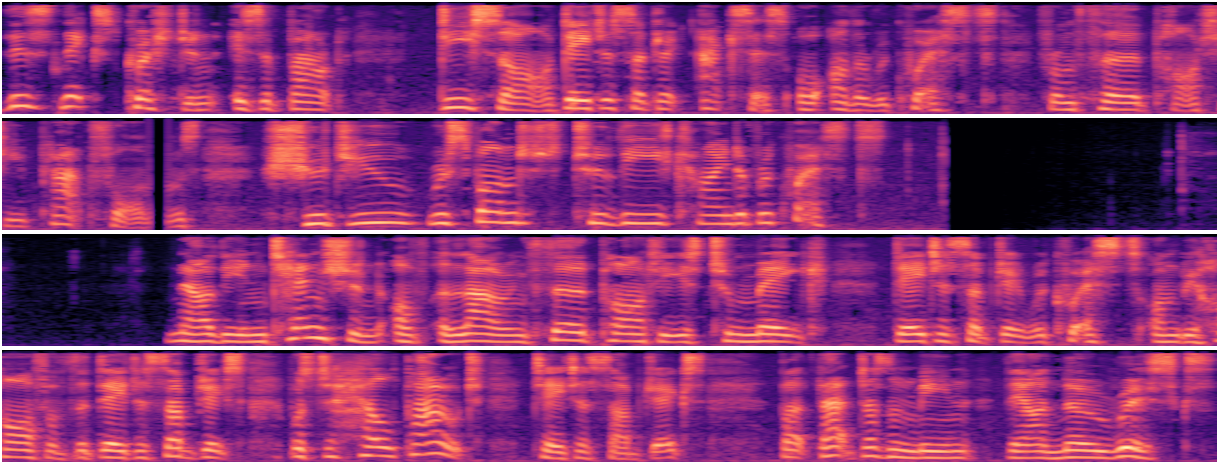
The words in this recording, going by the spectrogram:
This next question is about DSAR, data subject access or other requests from third-party platforms. Should you respond to these kind of requests? Now, the intention of allowing third parties to make data subject requests on behalf of the data subjects was to help out data subjects, but that doesn't mean there are no risks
